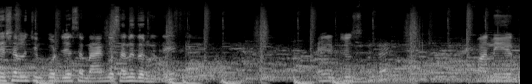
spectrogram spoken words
దేశాల నుంచి ఇంపోర్ట్ చేసే మ్యాంగోస్ అనేది దొరుకుతాయి. చూసుకుంటే పనీర్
